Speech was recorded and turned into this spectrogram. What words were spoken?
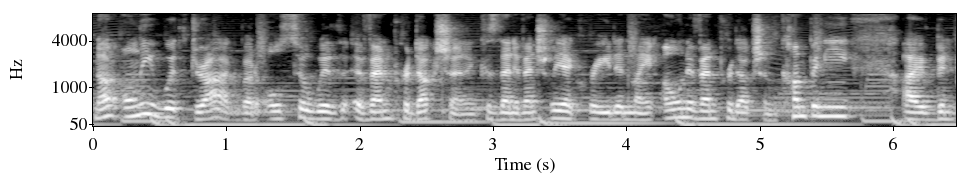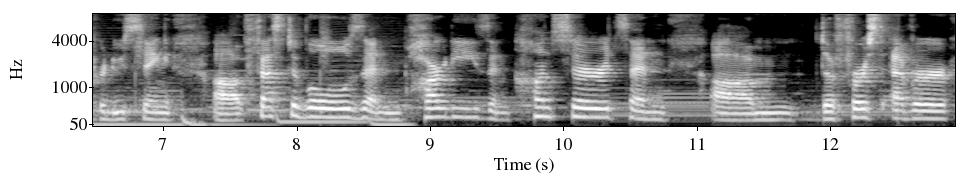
not only with drag, but also with event production because then eventually I created my own event production company. I've been producing uh, festivals and parties and concerts and um, the first ever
